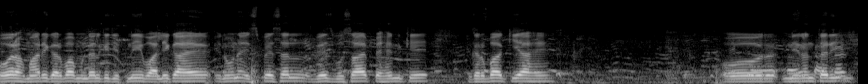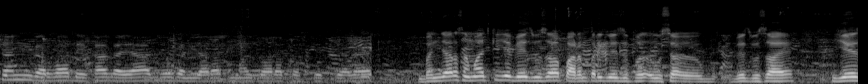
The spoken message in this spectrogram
और हमारी गरबा मंडल की जितनी बालिका है इन्होंने स्पेशल वेशभूषाएँ पहन के गरबा किया है। और निरंतर गरबा देखा गया जो बंजारा समाज द्वारा प्रस्तुत किया गया। बंजारा समाज की ये वेशभूषा पारंपरिक वेशभूषा वेशभूषा है ये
